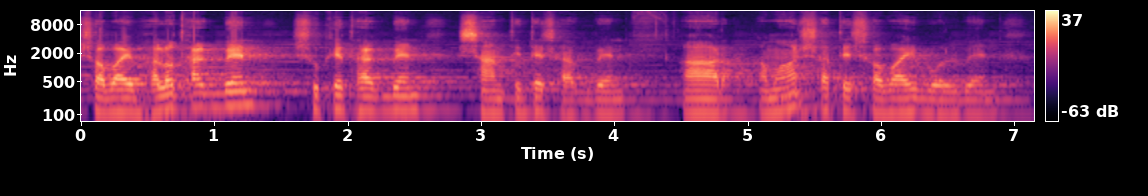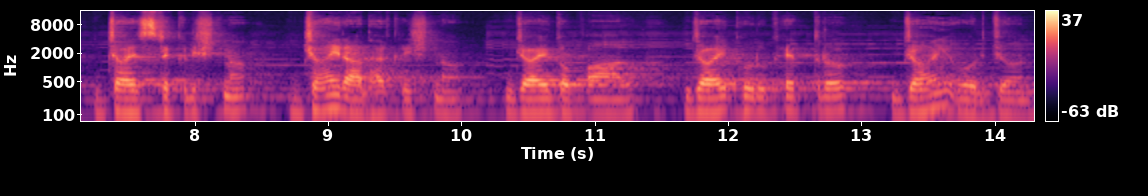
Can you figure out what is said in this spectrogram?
সবাই ভালো থাকবেন, সুখে থাকবেন, শান্তিতে থাকবেন। আর আমার সাথে সবাই বলবেন, জয় শ্রীকৃষ্ণ, জয় রাধাকৃষ্ণ, জয় গোপাল, জয় কুরুক্ষেত্র, জয় অর্জুন,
